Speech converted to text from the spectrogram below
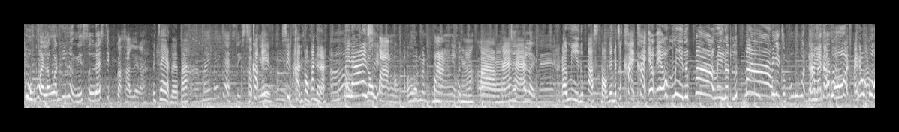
ถูกหวยรางวัลที่หนึ่งนี่ซื้อได้ 10 กว่าคันเลยนะ ไปแจกเลยปะ อ่าไม่ไม่แจกสิขับเองสิบคันพร้อมกันเนี่ยนะ อ้าวไม่ได้เราสิปัง โอ้คนมันปังอย่างคนเงี้ยมันปังนะเออจึ้คะไปเลยแม่ แล้วมีหรือเปล่าสต็อกเนี่ยมันจะขายขายเอลเอลมีหรือเปล่ามีรถหรือเปล่าไม่อยากจะพูดอะไม่ต้องพูดไม่ต้องพู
